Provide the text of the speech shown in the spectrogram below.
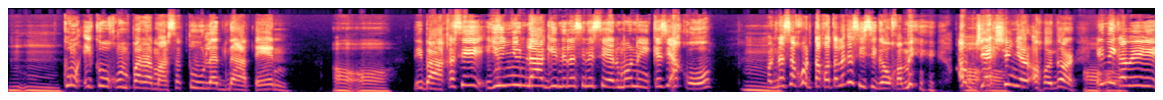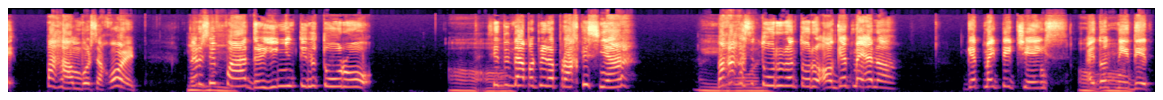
Mm-mm. Kung ikukumpara mo sa tulad natin. Oo. 'Di ba? Kasi yun yung lagi nila sinisermon eh. Kasi ako, Mm. pag nasa court ako talaga sisigaw kami. Objection, Your Honor. Oo. Hindi kami pa-humble sa court. Pero si Father, yun yung tinuturo. Oo. Sino dapat pinapractice niya? Ayun. Baka kasi turo ng turo, oh, get my ano, get my teachings. I don't Oo. need it.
